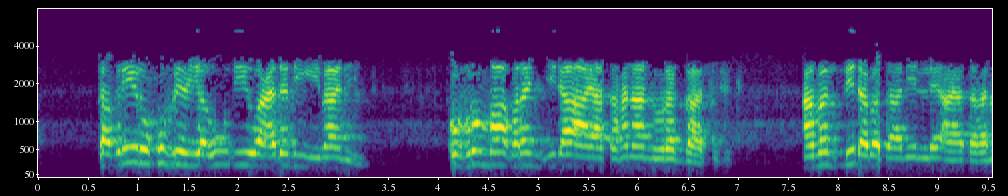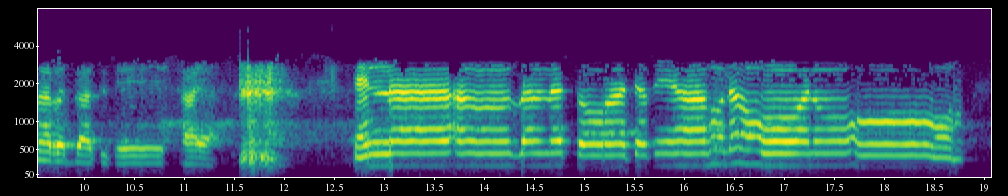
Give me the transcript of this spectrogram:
تقرير كفر اليهود وعدم إيمانهم كفر ما فرنجي دا آيات خنا نرقات أمن في دبتاني اللي آيات خنا رقات آيات إنا أنزلنا التوراة فيها هدى ونور.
